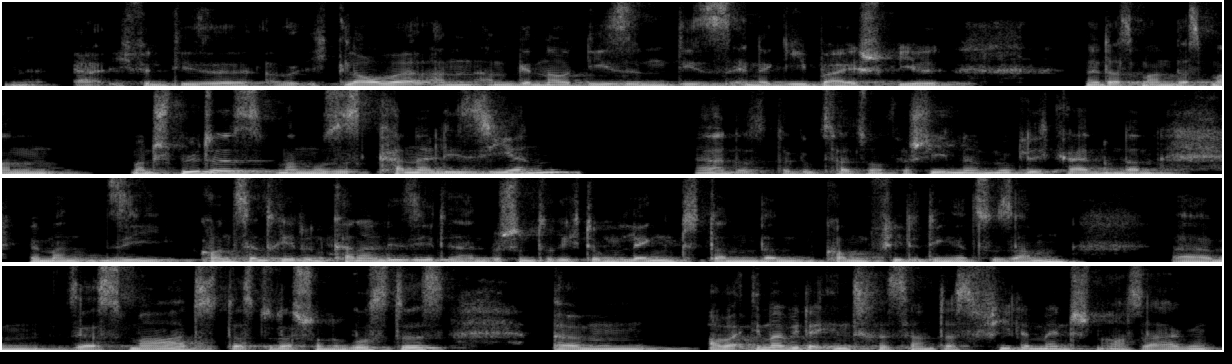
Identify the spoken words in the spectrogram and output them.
Ja, ich finde diese, also ich glaube an, an genau diesen, dieses Energiebeispiel, ne, dass man, dass man, man spürt es, man muss es kanalisieren. Ja, das, da gibt's halt so verschiedene Möglichkeiten und dann, wenn man sie konzentriert und kanalisiert in eine bestimmte Richtung lenkt, dann, dann kommen viele Dinge zusammen. Ähm, sehr smart, dass du das schon wusstest. Ähm, aber immer wieder interessant, dass viele Menschen auch sagen,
